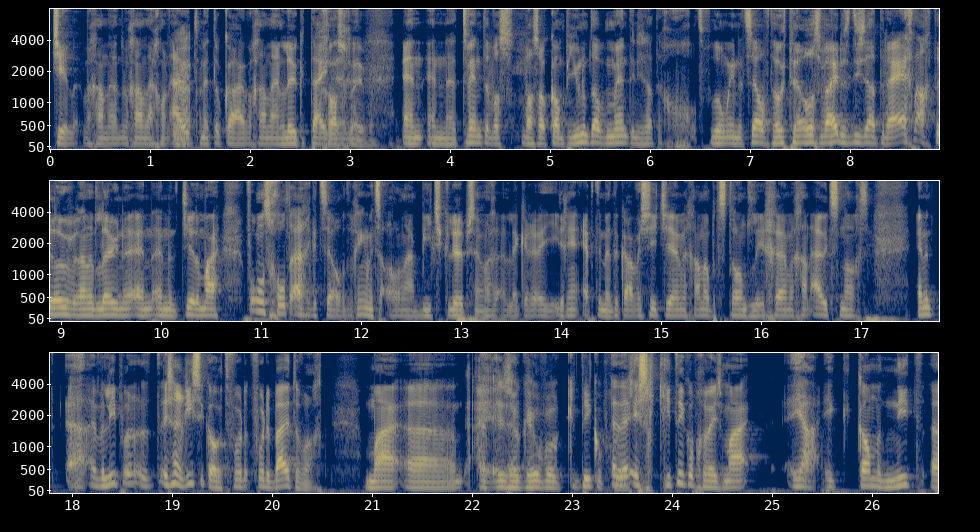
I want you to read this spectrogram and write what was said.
chillen. We gaan, daar- we gaan daar gewoon Ja. uit met elkaar. We gaan daar een leuke tijd Gas hebben. geven. En, en eh, Twente was, was al kampioen op dat moment. En die zaten godverdomme in hetzelfde hotel als wij. Dus die zaten daar echt achterover aan het leunen en, en het chillen. Maar voor ons gold eigenlijk hetzelfde. We gingen met z'n allen naar beachclubs. En we lekker, je, iedereen appte met elkaar. Waar zit je? En we gaan op het strand liggen. En we gaan uit s'nachts. En het, eh, we liepen, het is een risico voor de, voor de buitenwacht. Maar eh, Er is ook heel veel kritiek op er geweest. is kritiek op geweest. Maar ja, ik kan me niet eh,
